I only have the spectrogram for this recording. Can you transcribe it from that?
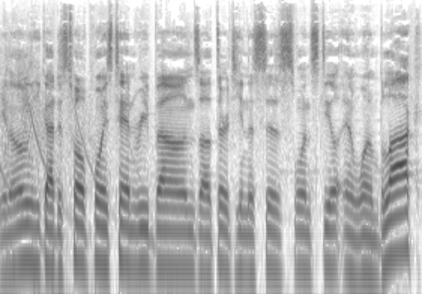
You know, he got his 12 points, 10 rebounds, uh, 13 assists, one steal, and one block.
